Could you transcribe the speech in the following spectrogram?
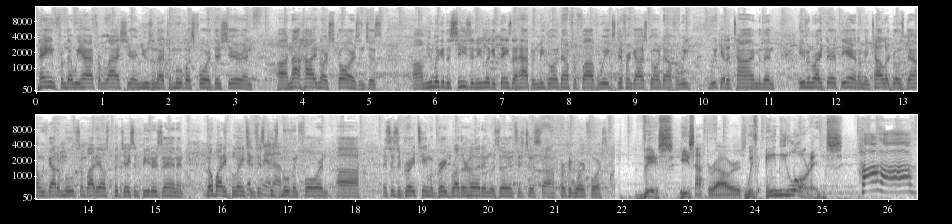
pain from that we had from last year and using that to move us forward this year, and uh, not hiding our scars. And just um, you look at the season, you look at things that happened, me going down for five weeks, different guys going down for week week at a time, and then even right there at the end, I mean Tyler goes down. We've got to move somebody else, put Jason Peters in, and nobody blinks and just keeps up. moving forward. Uh, this is a great team, a great brotherhood, and resilience is just a uh, perfect word for us. This is After Hours with Amy Lawrence. Ha ha!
